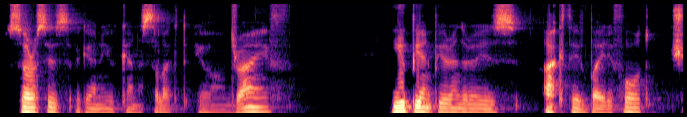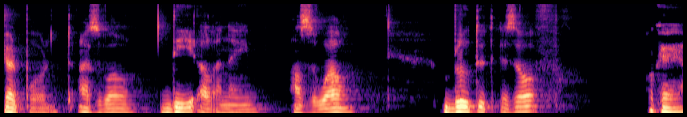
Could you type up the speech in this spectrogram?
Sources, again, you can select your drive. UPnP renderer is active by default, Shairport as well, DLNA as well. Bluetooth is off. Okay,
